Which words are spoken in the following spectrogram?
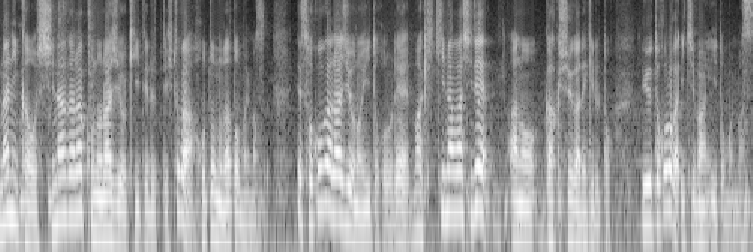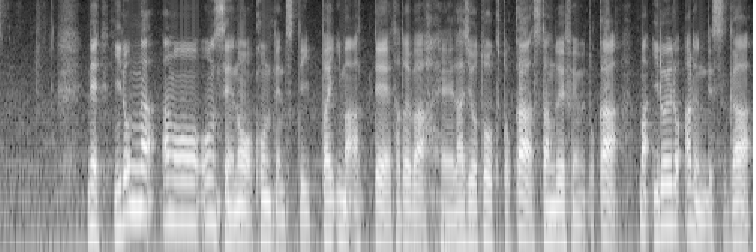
何かをしながらこのラジオを聴いてるって人がほとんどだと思います。でそこがラジオのいいところで、まあ、聞き流しであの学習ができるというところが一番いいと思います。でいろんなあの音声のコンテンツっていっぱい今あって例えば、えーラジオトークとかスタンド FM とか、まあ、いろいろあるんですが、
